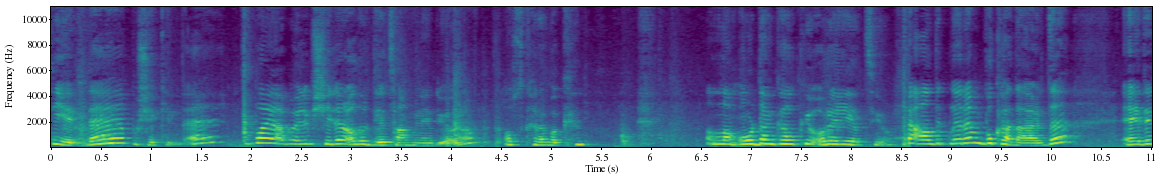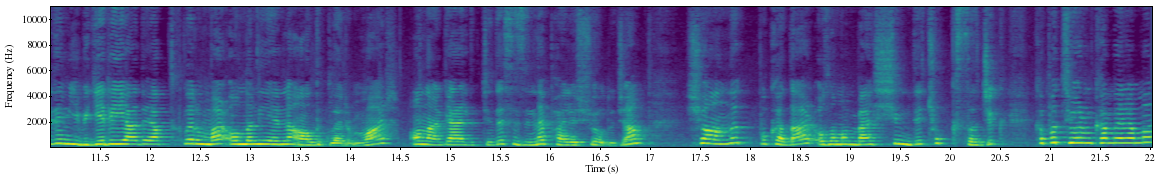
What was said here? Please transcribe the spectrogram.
Diğeri de bu şekilde. Bu baya böyle bir şeyler alır diye tahmin ediyorum. Oscar'a bakın. Allah'ım oradan kalkıyor oraya yatıyor. Aldıklarım bu kadardı. Ee, dediğim gibi geri iade yaptıklarım var. Onların yerine aldıklarım var. Onlar geldikçe de sizinle paylaşıyor olacağım. Şu anlık bu kadar. O zaman ben şimdi çok kısacık kapatıyorum kameramı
